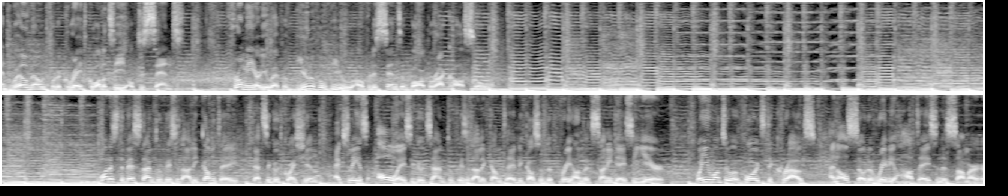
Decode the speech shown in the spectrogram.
and well known for the great quality of the sand. From here you have a beautiful view over the Santa Barbara Castle. What is the best time to visit Alicante? That's a good question. Actually, it's always a good time to visit Alicante because of the 300 sunny days a year. When you want to avoid the crowds and also the really hot days in the summer,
